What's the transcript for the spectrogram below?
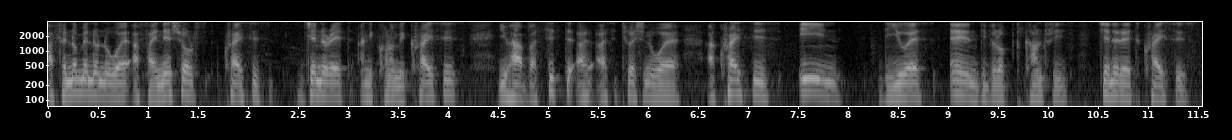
a phenomenon where a financial crisis generate an economic crisis. You have a, a, a situation where a crisis in the US and developed countries generate crisis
